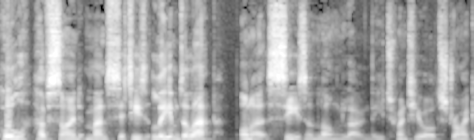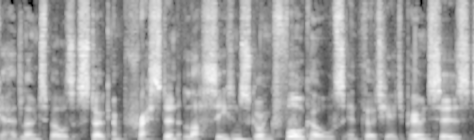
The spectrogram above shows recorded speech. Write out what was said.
Hull have signed Man City's Liam Delap on a season long loan. The 20 year old striker had loan spells at Stoke and Preston last season, scoring four goals in 38 appearances.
